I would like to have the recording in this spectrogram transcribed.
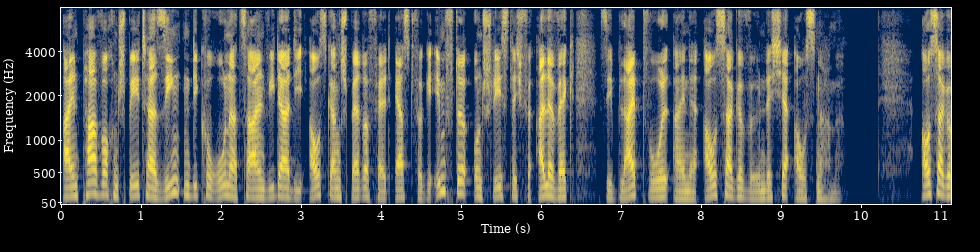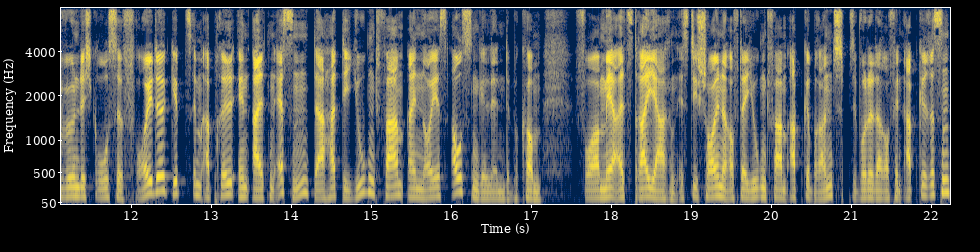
Ein paar Wochen später sinken die Corona-Zahlen wieder. Die Ausgangssperre fällt erst für Geimpfte und schließlich für alle weg. Sie bleibt wohl eine außergewöhnliche Ausnahme. Außergewöhnlich große Freude gibt's im April in Altenessen. Da hat die Jugendfarm ein neues Außengelände bekommen. Vor mehr als drei Jahren ist die Scheune auf der Jugendfarm abgebrannt. Sie wurde daraufhin abgerissen.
